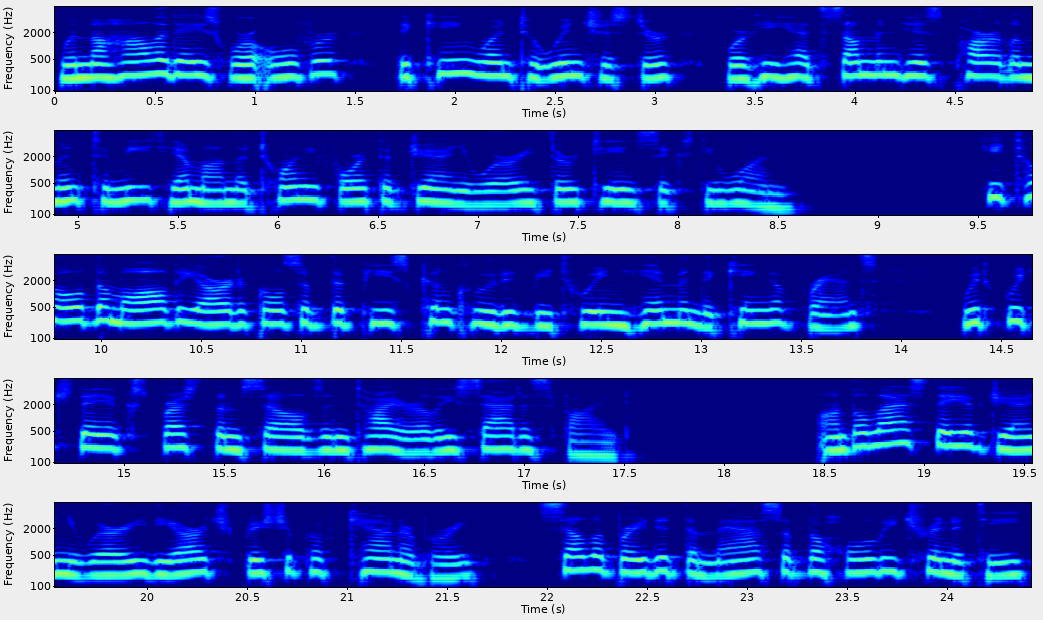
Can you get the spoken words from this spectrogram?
When the holidays were over the king went to Winchester, where he had summoned his Parliament to meet him on the 24th of January, 1361. He told them all the articles of the peace concluded between him and the King of France, with which they expressed themselves entirely satisfied. On the last day of January the Archbishop of Canterbury celebrated the Mass of the Holy Trinity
